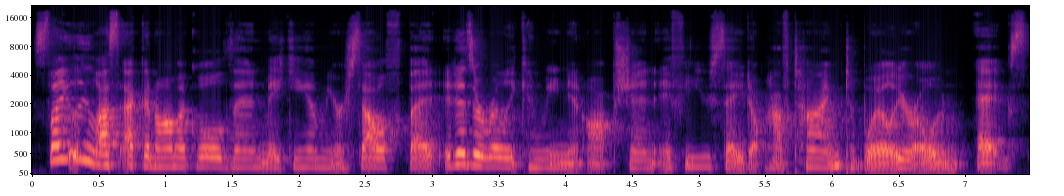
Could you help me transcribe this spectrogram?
slightly less economical than making them yourself, but it is a really convenient option if you say don't have time to boil your own eggs.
